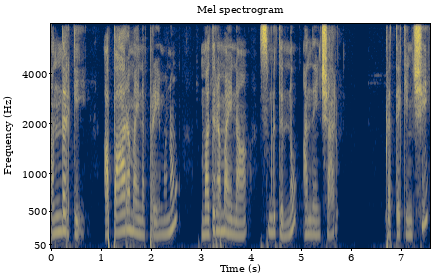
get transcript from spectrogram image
అందరికీ అపారమైన ప్రేమను మధురమైన స్మృతులను అందించారు. ప్రత్యేకించి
